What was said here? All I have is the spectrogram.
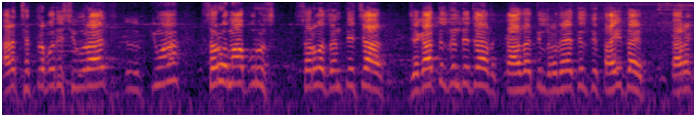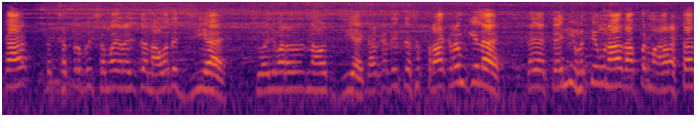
अरे छत्रपती शिवराज किंवा सर्व महापुरुष सर्व जनतेच्या जगातील जनतेच्या काळातील हृदयातील ते ताईत आहेत. कारण का? तर छत्रपती संभाजीराजाच्या नावातच जी आहे. शिवाजी महाराजांच्या नावात जी आहे. कारण का? त्यांनी तसं पराक्रम केला आहे. तर त्यांनी होते म्हणून आज आपण महाराष्ट्रात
